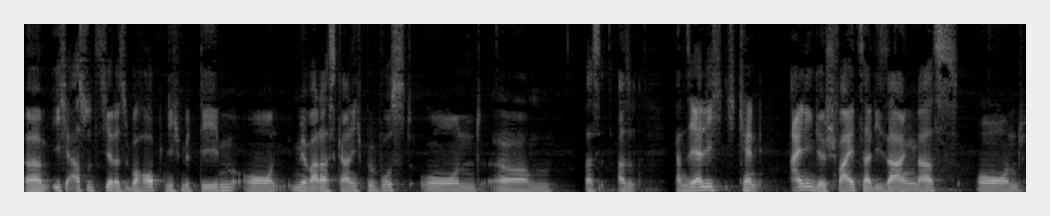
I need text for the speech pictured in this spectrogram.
Ähm, ich assoziiere das überhaupt nicht mit dem und mir war das gar nicht bewusst. Und ähm, das, also ganz ehrlich, ich kenne einige Schweizer, die sagen das und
